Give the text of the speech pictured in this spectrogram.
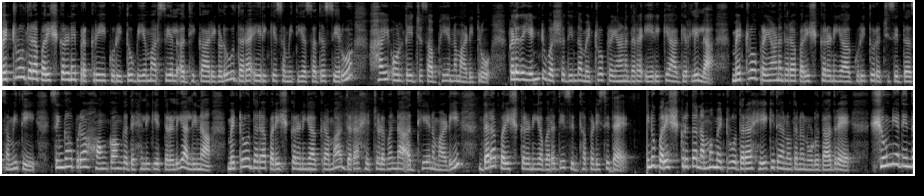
ಮೆಟ್ರೋ ದರ ಪರಿಷ್ಕರಣೆ ಪ್ರಕ್ರಿಯೆ ಕುರಿತು ಬಿಎಂಆರ್ಸಿಎಲ್ ಅಧಿಕಾರಿಗಳು ದರ ಏರಿಕೆ ಸಮಿತಿಯ ಸದಸ್ಯರು ಹೈ ವೋಲ್ಟೇಜ್ ಸಭೆಯನ್ನು ಮಾಡಿದ್ರು. ಕಳೆದ ಎಂಟು ವರ್ಷದಿಂದ ಮೆಟ್ರೋ ಪ್ರಯಾಣ ದರ ಏರಿಕೆ ಆಗಿರಲಿಲ್ಲ. ಮೆಟ್ರೋ ಪ್ರಯಾಣ ದರ ಪರಿಷ್ಕರಣೆಯ ಕುರಿತು ರಚಿಸಿದ್ದ ಸಮಿತಿ ಸಿಂಗಾಪುರ, ಹಾಂಗ್ಕಾಂಗ್, ದೆಹಲಿಗೆ ತೆರಳಿ ಅಲ್ಲಿನ ಮೆಟ್ರೋ ದರ ಪರಿಷ್ಕರಣೆಯ ಕ್ರಮ, ದರ ಹೆಚ್ಚಳವನ್ನು ಅಧ್ಯಯನ ಮಾಡಿ ದರ ಪರಿಷ್ಕರಣೆಯ ವರದಿ ಸಿದ್ಧಪಡಿಸಿದೆ. ಇನ್ನು ಪರಿಷ್ಕೃತ ನಮ್ಮ ಮೆಟ್ರೋ ದರ ಹೇಗಿದೆ ಅನ್ನೋದನ್ನು ನೋಡೋದಾದ್ರೆ ಶೂನ್ಯದಿಂದ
